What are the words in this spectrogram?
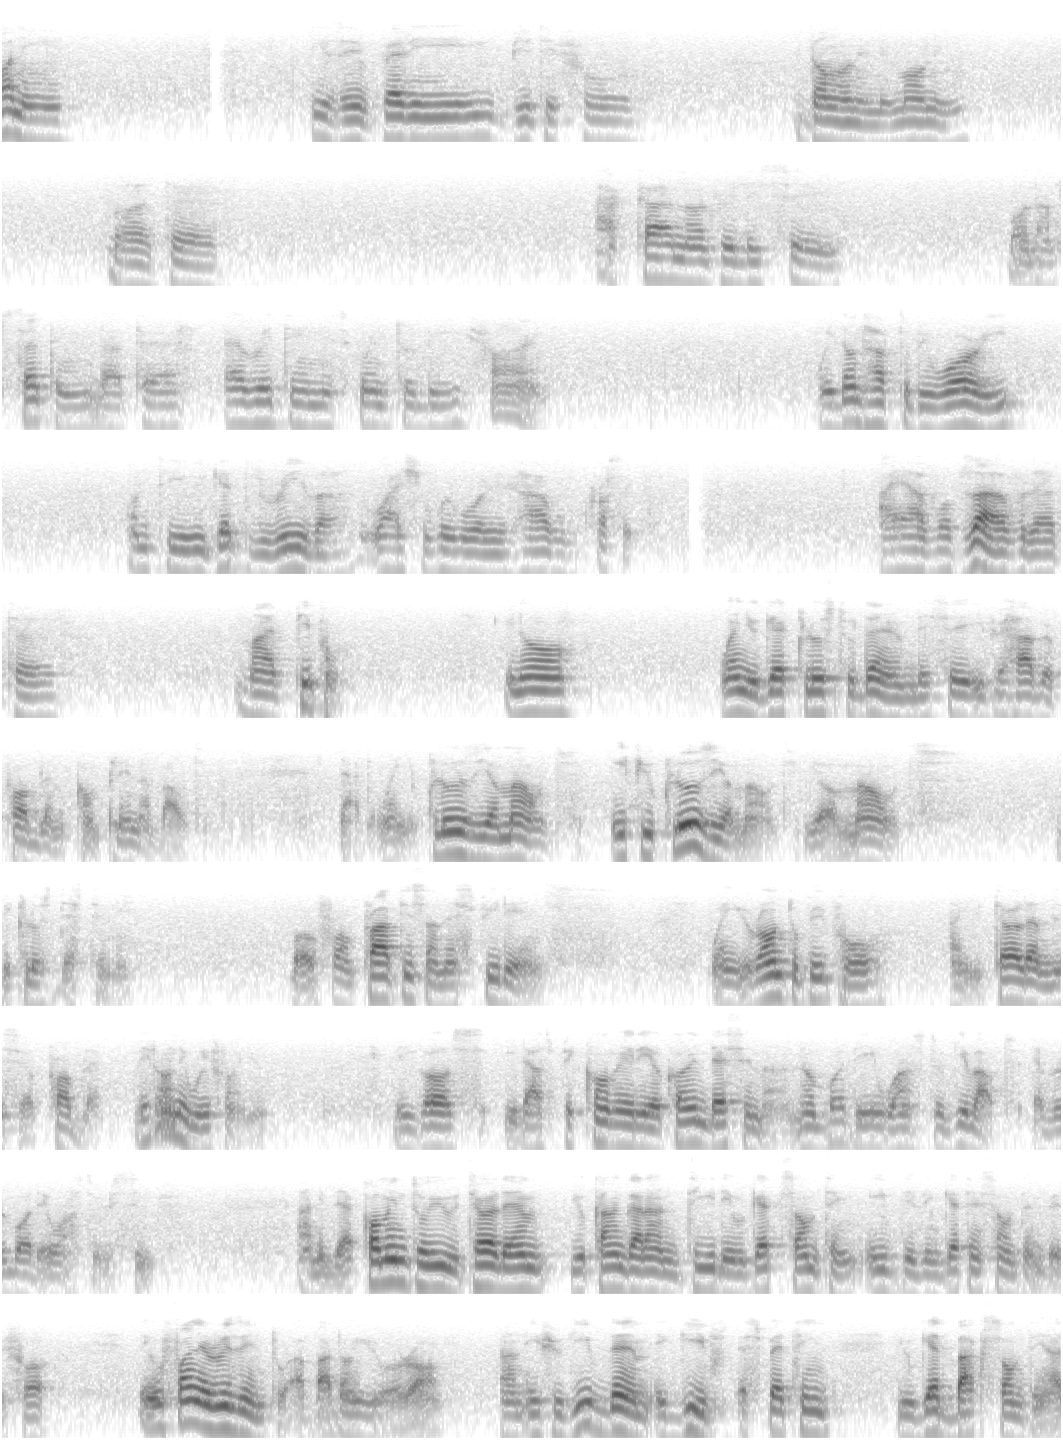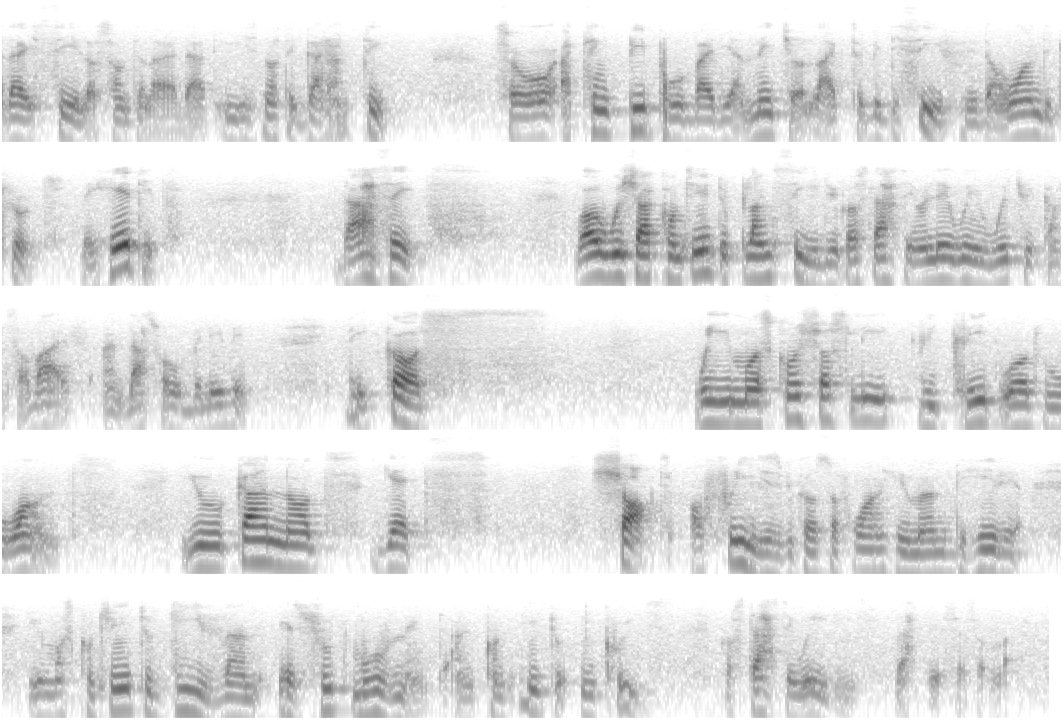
honey is a very beautiful dawn in the morning, but uh, I cannot really say, but I'm certain that uh, everything is going to be fine. We don't have to be worried until we get to the river. Why should we worry how we cross it? Have observed that uh, my people, you know, when you get close to them, they say if you have a problem, complain about it. That when you close your mouth, if you close your mouth, your mouth be closed destiny. But from practice and experience, when you run to people and you tell them this is a problem, they run away from you because it has become a recurring decimal. Nobody wants to give out, everybody wants to receive. And if they're coming to you, tell them you can't guarantee they will get something if they've been getting something before. They will find a reason to abandon you or wrong. And if you give them a gift expecting you get back something, either a sale or something like that, it is not a guarantee. So I think people, by their nature, like to be deceived. They don't want the truth. They hate it. That's it. Well, we shall continue to plant seed because that's the only way in which we can survive, and that's what we believe in. Because we must consciously recreate what we want. You cannot get shocked or freeze because of one human behavior. You must continue to give an exude movement and continue to increase because that's the way it is. That's the essence of life.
